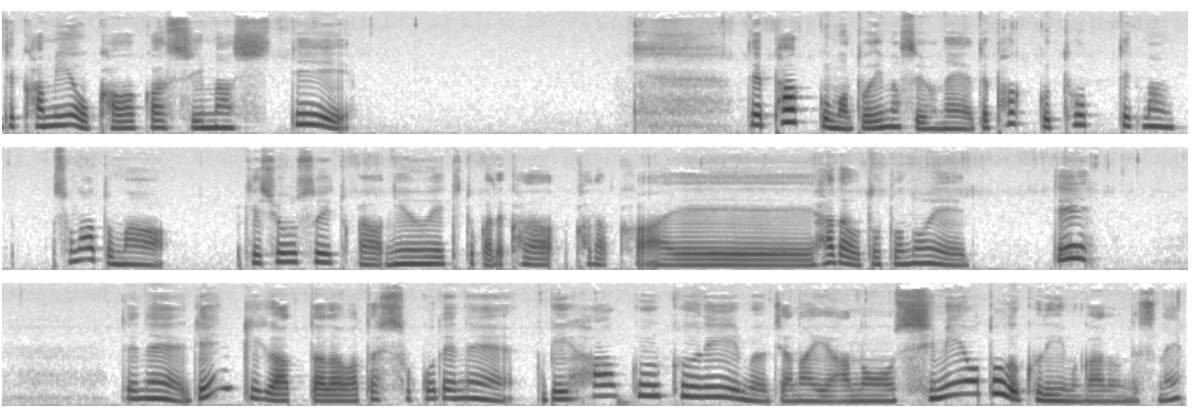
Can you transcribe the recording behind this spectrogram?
で髪を乾かしましてでパックも取りますよね。でパック取って、まあ、その後まあ化粧水とか乳液とかでからからか、えー、肌を整えてでね元気があったら私そこでね美白クリームじゃないやあのシミを取るクリームがあるんですね。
